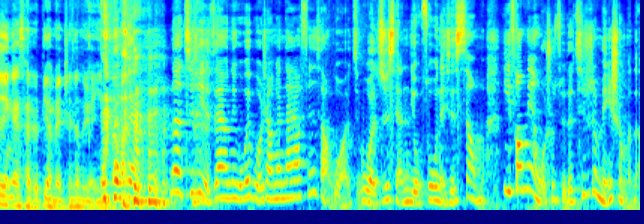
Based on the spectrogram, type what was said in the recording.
这应该才是变美真正的原因吧？对，那其实也在那个微博上跟大家分享过，我之前有做过哪些项目。一方面我是觉得其实这没什么的，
